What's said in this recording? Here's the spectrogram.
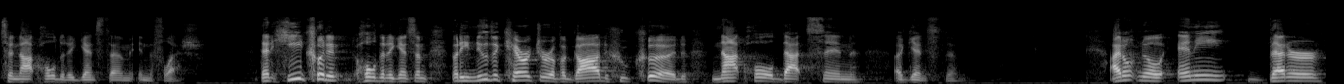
to not hold it against them in the flesh that he couldn't hold it against them, but he knew the character of a God who could not hold that sin against them. I don't know any better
